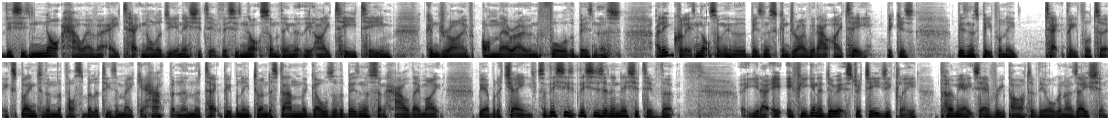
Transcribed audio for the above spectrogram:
This is not, however, a technology initiative. This is not something that the IT team can drive on their own for the business. And equally, it's not something that the business can drive without IT because business people need tech people to explain to them the possibilities and make it happen and the tech people need to understand the goals of the business and how they might be able to change so this is this is an initiative that you know, if you're going to do it strategically, permeates every part of the organization.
